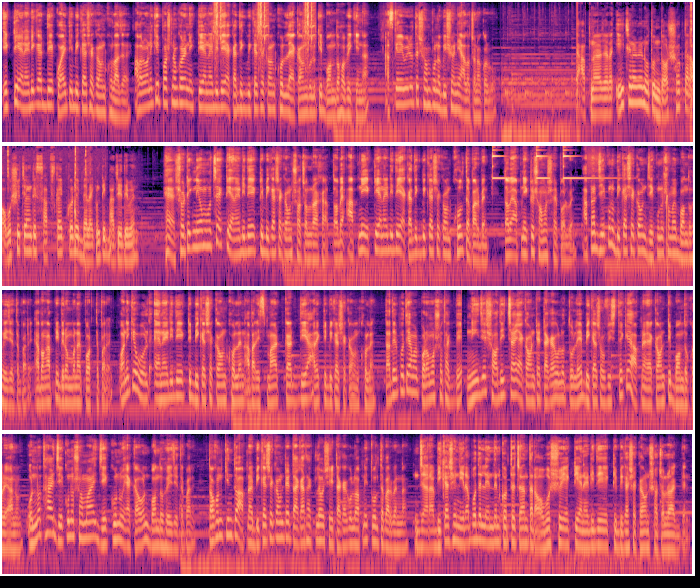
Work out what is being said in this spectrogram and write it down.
একটি NID card দিয়ে কয়টি বিকাশ অ্যাকাউন্ট খোলা যায়? আবার অনেকেই প্রশ্ন করেন একটি এনআইডি দিয়ে একাধিক বিকাশ অ্যাকাউন্ট খুললে অ্যাকাউন্টগুলো কি বন্ধ হবে কিনা? আজকের এই ভিডিওতে সম্পূর্ণ বিষয় নিয়ে আলোচনা করব। আপনারা যারা এই চ্যানেলের নতুন দর্শক তারা অবশ্যই চ্যানেলটি সাবস্ক্রাইব করে বেল আইকনটি বাজিয়ে দিবেন। হ্যাঁ সঠিক নিয়ম হচ্ছে একটি এনআইডি দিয়ে একটি বিকাশ অ্যাকাউন্ট সচল রাখা। তবে আপনি একটি এনআইডি দিয়ে একাধিক বিকাশ অ্যাকাউন্ট খুলতে পারবেন। তবে আপনি একটু সমস্যায় পড়বেন। আপনার যে কোনো বিকাশ অ্যাকাউন্ট যে কোনো সময় বন্ধ হয়ে যেতে পারে এবং আপনি বিড়ম্বনায় পড়তে পারেন। অনেকে ওল্ড এনআইডি দিয়ে একটি বিকাশ অ্যাকাউন্ট খোলেন, আবার স্মার্ট কার্ড দিয়ে আরেকটি বিকাশ অ্যাকাউন্ট খোলেন। তাদের প্রতি আমার পরামর্শ থাকবে, নিজে সদিচ্ছায় অ্যাকাউন্টের টাকাগুলো তুলে বিকাশ অফিস থেকে আপনার অ্যাকাউন্টটি বন্ধ করে আনুন। অন্যথায় যে কোনো সময় যে কোনো অ্যাকাউন্ট বন্ধ হয়ে যেতে পারে। তখন কিন্তু আপনার বিকাশ অ্যাকাউন্টে টাকা থাকলেও সেই টাকাগুলো আপনি তুলতে পারবেন না। যারা বিকাশে নিরাপদে লেনদেন করতে চান, তারা অবশ্যই একটি এনআইডি দিয়ে একটি বিকাশ অ্যাকাউন্ট সচল রাখবেন।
